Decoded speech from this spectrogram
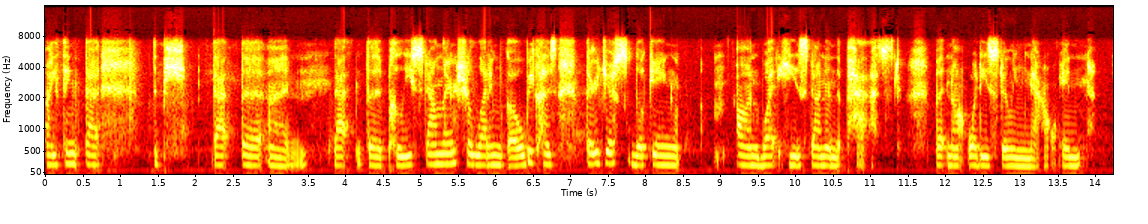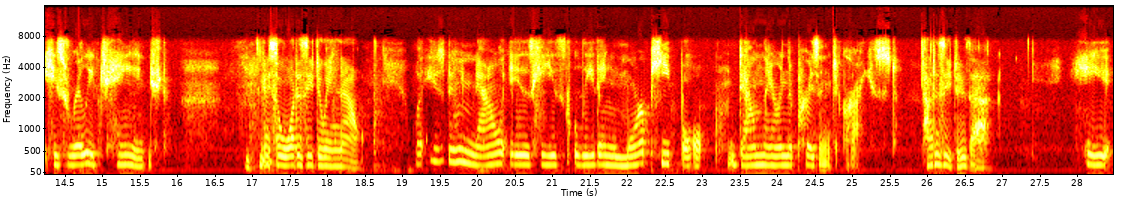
I think that the that the um, that the police down there should let him go because they're just looking on what he's done in the past, but not what he's doing now. And he's really changed. Okay, so what is he doing now? What he's doing now is he's leading more people down there in the prison to Christ. How does he do that? He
